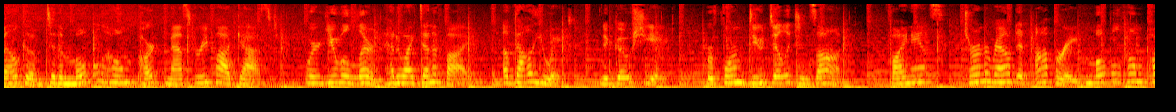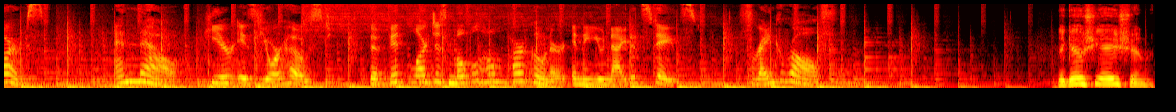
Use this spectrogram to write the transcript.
Welcome to the Mobile Home Park Mastery Podcast, where you will learn how to identify, evaluate, negotiate, perform due diligence on, finance, turn around, and operate mobile home parks. And now, here is your host, the fifth largest mobile home park owner in the United States, Frank Rolfe. Negotiation.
